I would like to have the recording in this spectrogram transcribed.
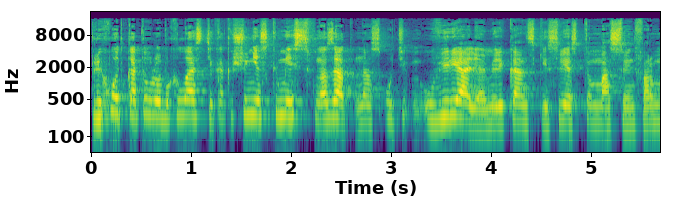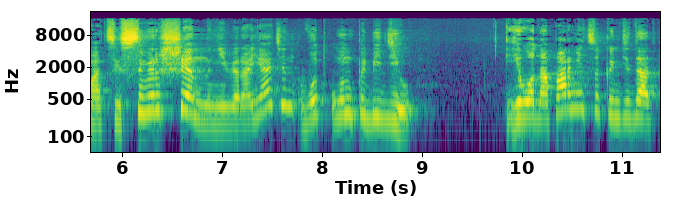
приход которого к власти, как еще несколько месяцев назад нас уверяли американские средства массовой информации, совершенно невероятен, вот он победил – его напарница, кандидат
